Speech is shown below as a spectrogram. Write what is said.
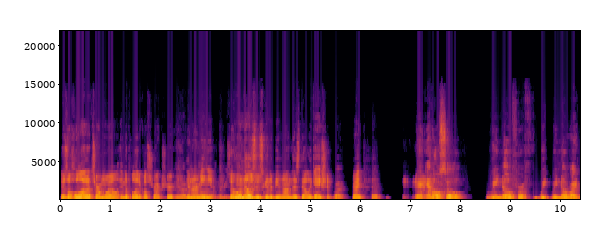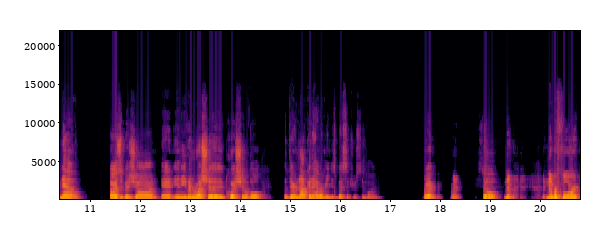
there's a whole lot of turmoil in the political structure In in Armenia, Armenia. in Armenia. So who knows who's going to be on this delegation, Right. right? Right. Eh, and, and also, we know for we we know right now, Azerbaijan and, and even Russia questionable. They're not going to have Armenia's best interest in mind, right? Right. So No, number four,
